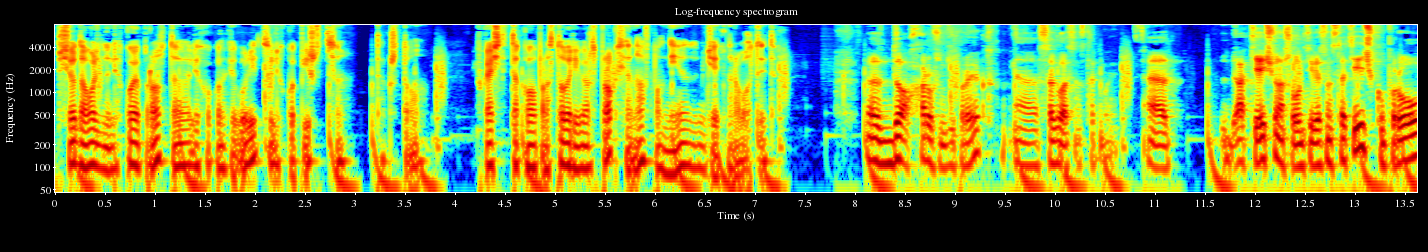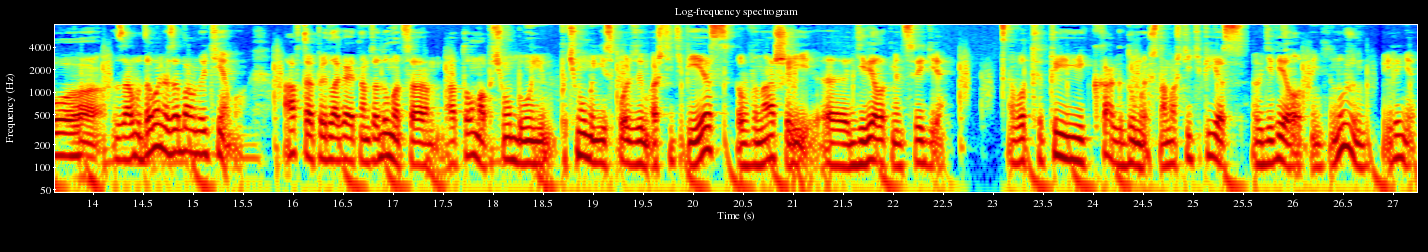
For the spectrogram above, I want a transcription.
все довольно легко и просто, легко конфигурируется, легко пишется. Так что в качестве такого простого реверс-прокси она вполне замечательно работает. Э, да, хорошенький проект, э, согласен с тобой. Э, так, я еще нашел интересную статейку про довольно забавную тему. Автор предлагает нам задуматься о том, а почему, бы мы, почему мы не используем HTTPS в нашей э, development среде. Вот ты как думаешь, нам HTTPS в development нужен или нет?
